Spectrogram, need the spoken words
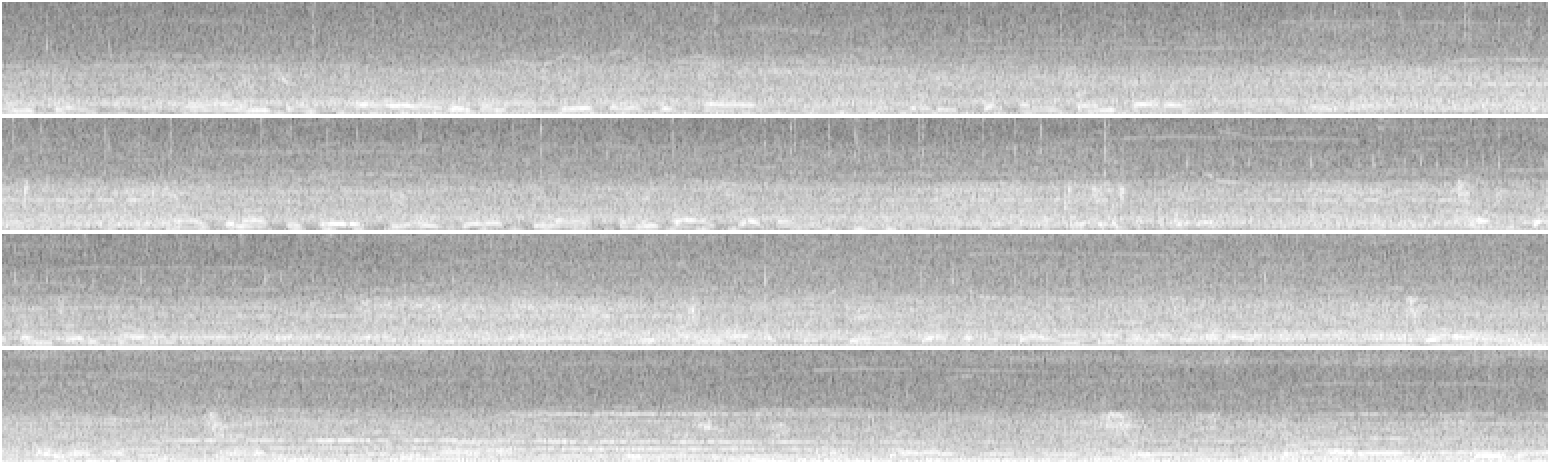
complete. We're on internal power with the launch vehicle at this time. 30 seconds and counting. Astronauts report it feels good. T minus 25 seconds. 20 seconds and counting. T minus 15 seconds. Guidance is internal. 12, 11, 10, 9. Ignition sequence start. 6, Five, four,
